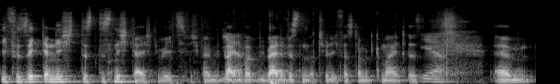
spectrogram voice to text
die Physik der nicht, des, des Nicht-Gleichgewichts. Ich meine, wir, Ja. beide, wir beide wissen natürlich, was damit gemeint ist. Ja. Ähm,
